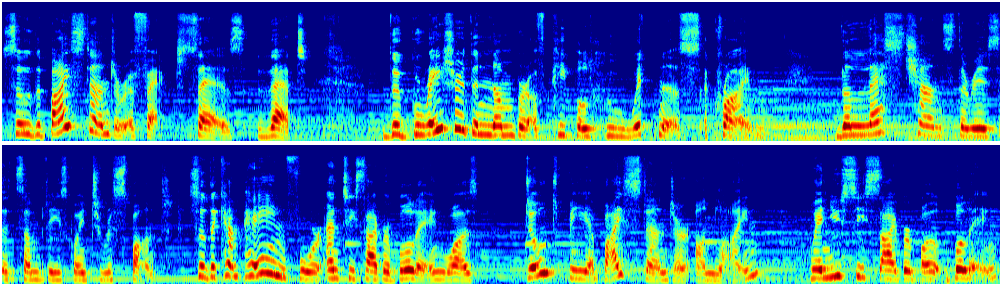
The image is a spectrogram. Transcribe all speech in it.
So the bystander effect says that the greater the number of people who witness a crime, the less chance there is that somebody is going to respond. So the campaign for anti cyberbullying was don't be a bystander online. When you see cyberbullying,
